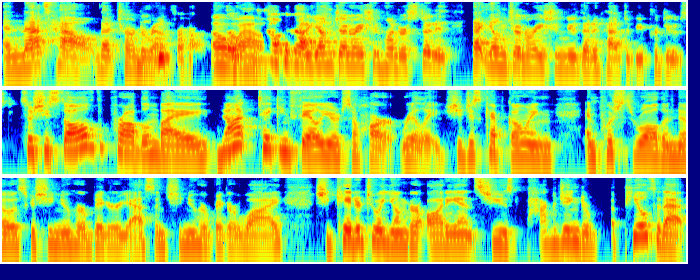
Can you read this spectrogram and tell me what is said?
And that's how that turned mm-hmm. around for her. oh, so wow. Talk about a young generation who understood it. That young generation knew that it had to be produced. So she solved the problem by not taking failure to heart, really. She just kept going and pushed through all the no's because she knew her bigger yes and she knew her bigger why. She catered to a younger audience. She used packaging to appeal to that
